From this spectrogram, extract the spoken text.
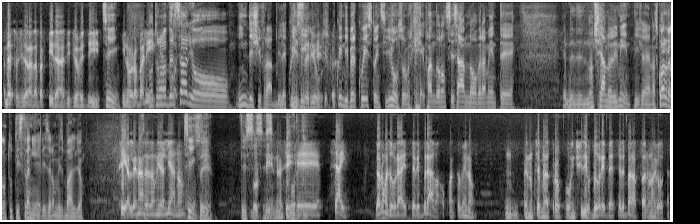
adesso ci sarà la partita di giovedì Sì. in Europa League. Contro un avversario indecifrabile, quindi, Misterioso. quindi per questo è insidioso, perché quando non si sanno veramente, eh, non si hanno elementi, cioè una squadra con tutti stranieri se non mi sbaglio. Sì, allenata da un italiano? Sì, Sì. sì, sì, sì, sì. Bordin, sì. Eh, sai, la Roma dovrà essere brava, o quantomeno, mh, per non sembrare troppo incisivo, dovrebbe essere brava a fare una cosa,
